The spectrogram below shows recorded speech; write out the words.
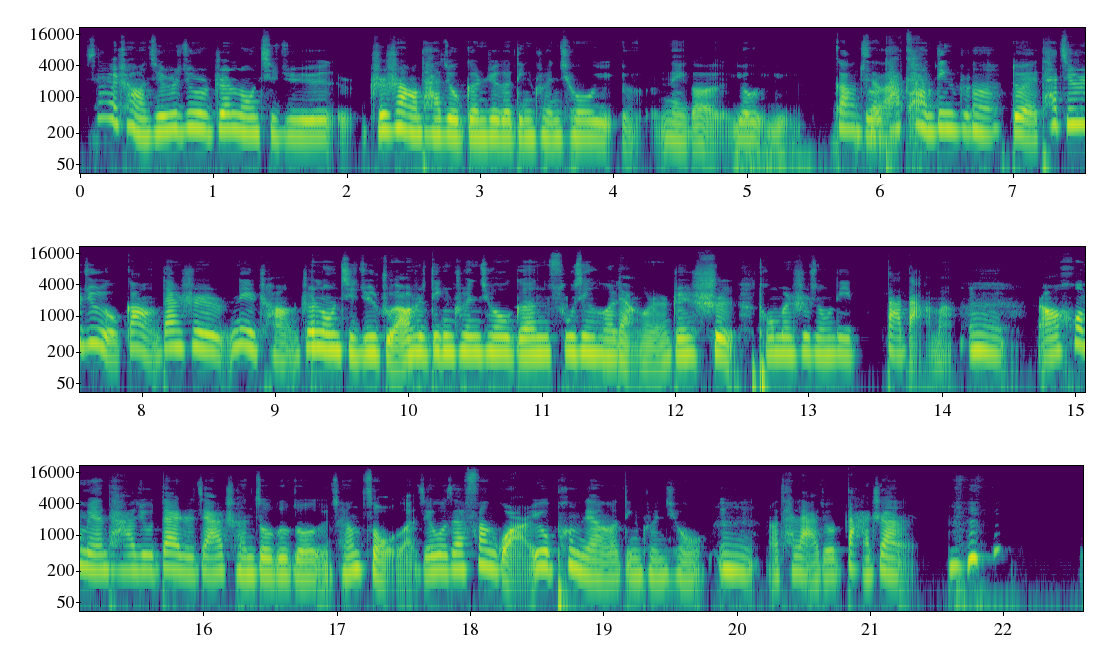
下一场其实就是真龙棋局之上，他就跟这个丁春秋那个有杠起来。他看丁春，对他其实就有杠，但是那场真龙棋局主要是丁春秋跟苏星河两个人，这是同门师兄弟大打嘛，嗯。然后后面他就带着家臣走走走，想走了，结果在饭馆又碰见了丁春秋，嗯。然后他俩就大战。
